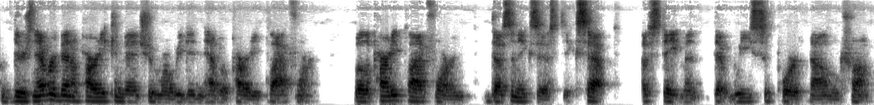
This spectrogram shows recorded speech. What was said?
there's never been a party convention where we didn't have a party platform. Well, the party platform doesn't exist except a statement that we support Donald Trump.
